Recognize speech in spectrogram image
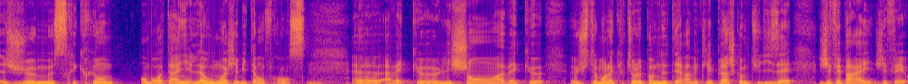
je me serais cru en, en Bretagne, là où moi j'habitais en France, mmh. euh, avec euh, les champs, avec euh, justement la culture de pommes de terre, avec les plages, comme tu disais. J'ai fait pareil, j'ai fait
